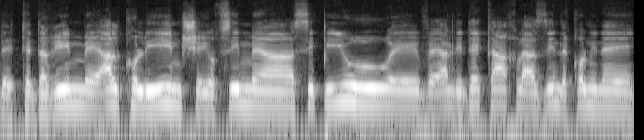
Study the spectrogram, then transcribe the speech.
לתדרים אלכוהוליים שיוצאים מה-CPU ועל ידי כך להאזין לכל מיני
